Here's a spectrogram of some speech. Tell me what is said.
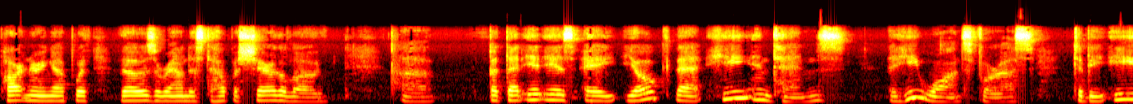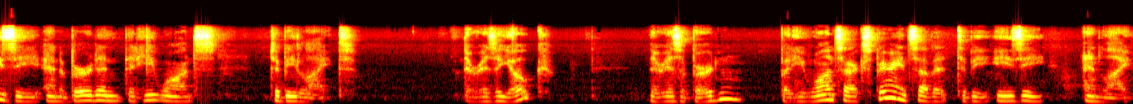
partnering up with those around us to help us share the load. Uh, but that it is a yoke that He intends, that He wants for us to be easy, and a burden that He wants to be light. There is a yoke, there is a burden, but He wants our experience of it to be easy and light.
